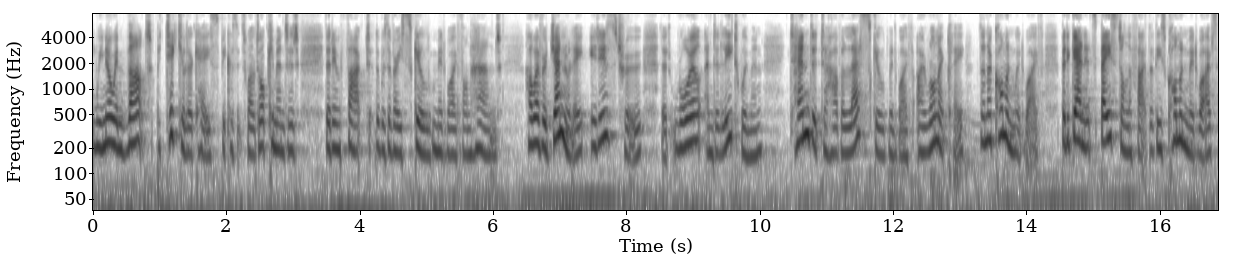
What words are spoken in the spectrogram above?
we know in that particular case, because it's well documented, that in fact there was a very skilled midwife on hand. However, generally, it is true that royal and elite women tended to have a less skilled midwife, ironically, than a common midwife. But again, it's based on the fact that these common midwives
